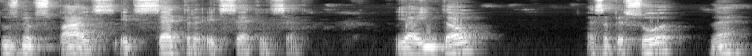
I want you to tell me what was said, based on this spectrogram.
dos meus pais, etc, etc, etc. E aí então, essa pessoa, né,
